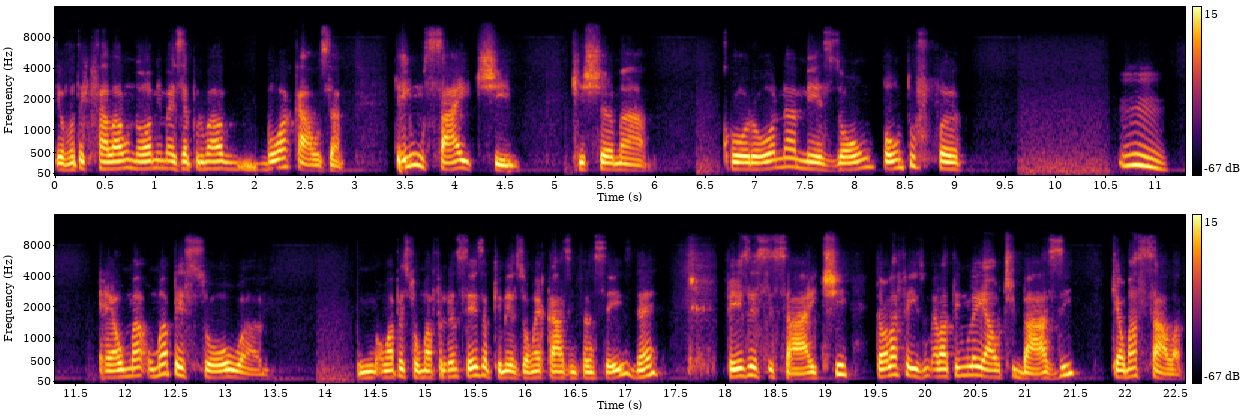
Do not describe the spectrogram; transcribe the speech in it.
eu vou ter que falar um nome, mas é por uma boa causa. Tem um site que chama coronamaison.fan Hum, é uma, uma pessoa, um- uma pessoa, uma francesa, porque maison é casa em francês, né? Fez esse site. Então ela fez, ela tem um layout base, que é uma sala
